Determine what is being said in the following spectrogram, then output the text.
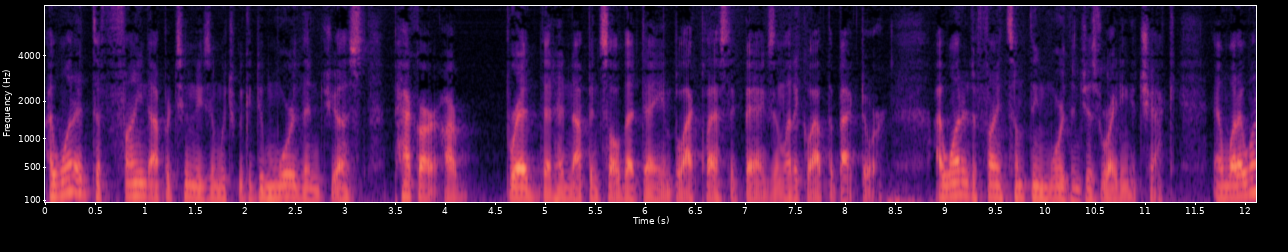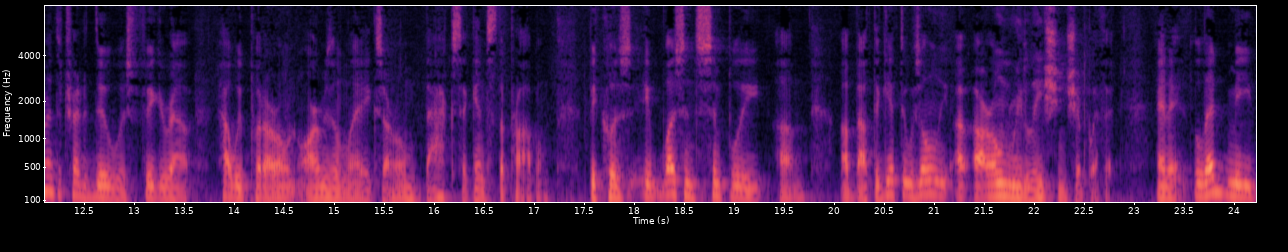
I wanted to find opportunities in which we could do more than just pack our, our bread that had not been sold that day in black plastic bags and let it go out the back door. I wanted to find something more than just writing a check. And what I wanted to try to do was figure out how we put our own arms and legs, our own backs against the problem. Because it wasn't simply um, about the gift, it was only uh, our own relationship with it. And it led me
